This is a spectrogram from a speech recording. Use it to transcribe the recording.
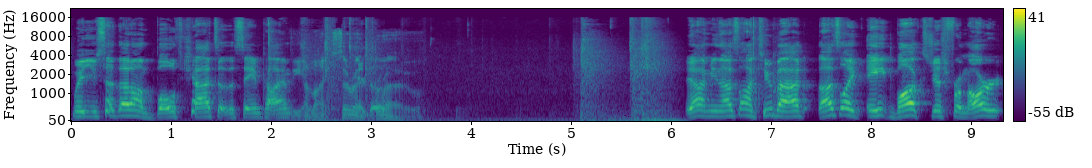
Wait, you said that on both chats at the same time? Whether you like syrup, Weirdo. bro. Yeah, I mean that's not too bad. That's like eight bucks just from art.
